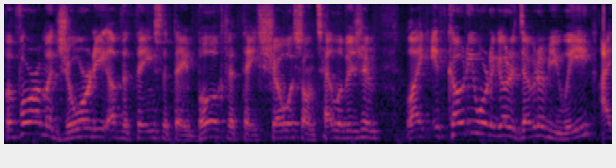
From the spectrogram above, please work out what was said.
but for a majority of the things that they book, that they show us on television, like if Cody were to go to WWE, I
